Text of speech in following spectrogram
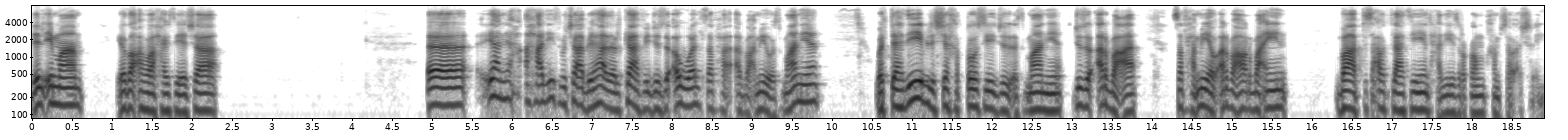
للإمام يضعها حيث يشاء آه يعني أحاديث مشابهة. هذا الكافي جزء أول صفحة 408 والتهذيب للشيخ الطوسي جزء 8 جزء 4 صفحة 144 باب 39 حديث رقم 25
